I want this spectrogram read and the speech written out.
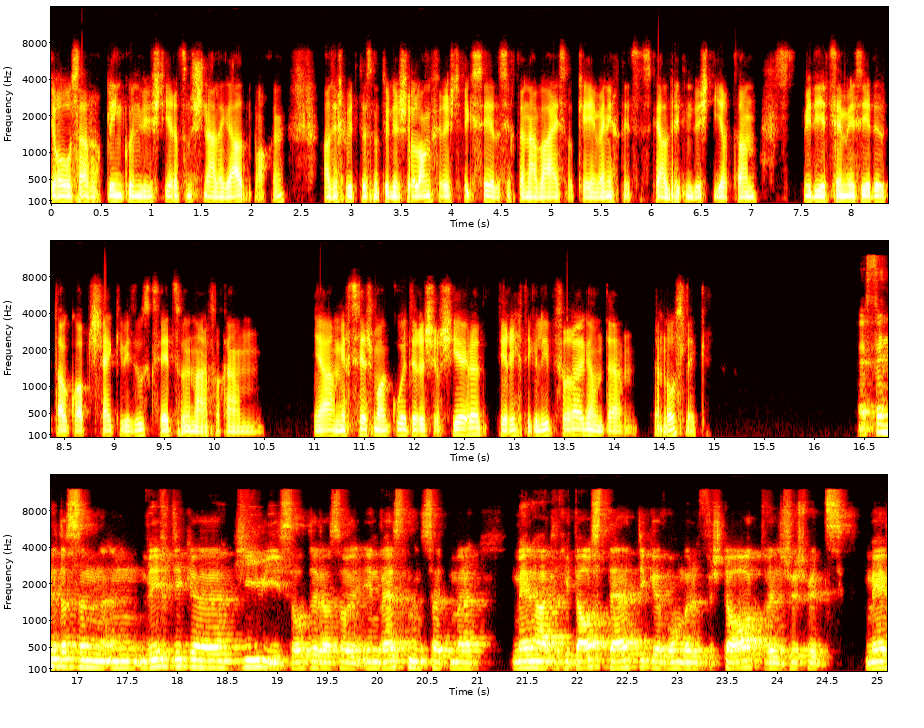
groß einfach Blinko investieren, zum schnelle Geld machen. Also ich würde das natürlich schon langfristig sehen, dass ich dann auch weiß, okay, wenn ich jetzt das Geld dort investiert habe, würde ich jetzt nicht jeden Tag abchecken, wie es aussieht, sondern einfach, ähm, ja, mich zuerst mal gut recherchieren, die richtigen Leute fragen und dann, dann loslegen. Ich finde das ein, ein wichtiger Hinweis, oder? Also Investments sollte man mehrheitlich in das tätigen, wo man versteht, weil sonst wird es mehr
